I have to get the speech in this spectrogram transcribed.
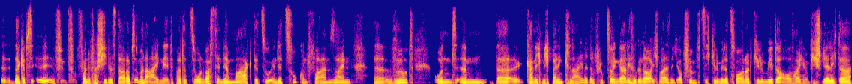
da gibt es äh, von den verschiedenen Startups immer eine eigene Interpretation, was denn der Markt dazu in der Zukunft vor allem sein äh, wird. Und ähm, da kann ich mich bei den kleineren Flugzeugen gar nicht so genau, ich weiß nicht, ob 50 Kilometer, 200 Kilometer ausreichen und wie schnell ich da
